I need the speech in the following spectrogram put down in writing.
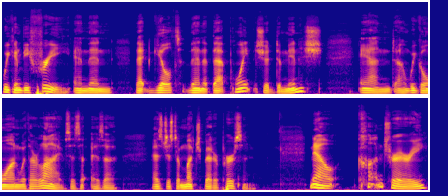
we can be free, and then that guilt then at that point should diminish, and um, we go on with our lives as a, as a as just a much better person. Now, contrary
